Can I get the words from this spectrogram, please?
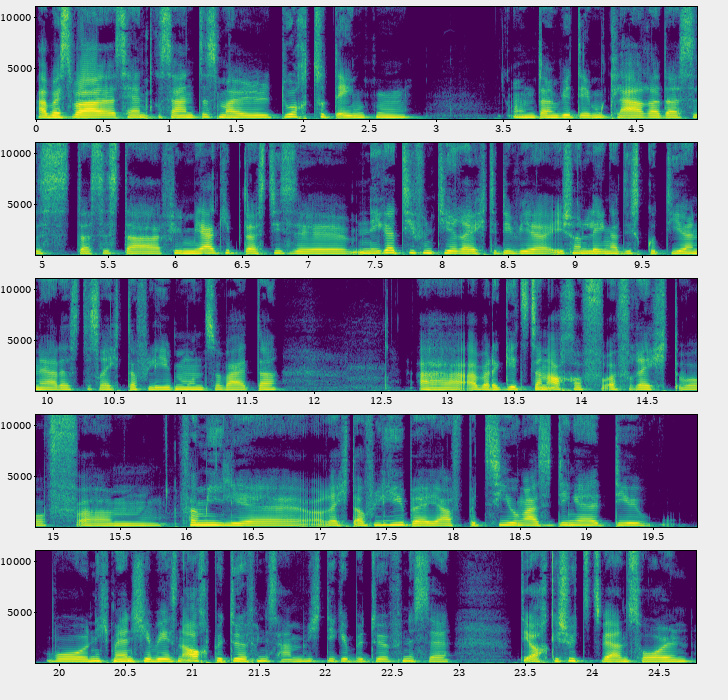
Aber es war sehr interessant, das mal durchzudenken. Und dann wird eben klarer, dass es, dass es da viel mehr gibt als diese negativen Tierrechte, die wir eh schon länger diskutieren, ja, das, das Recht auf Leben und so weiter. Äh, aber da geht es dann auch auf, auf Recht auf ähm, Familie, Recht auf Liebe, ja, auf Beziehung, also Dinge, die, wo nicht menschliche Wesen auch Bedürfnisse haben, wichtige Bedürfnisse, die auch geschützt werden sollen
